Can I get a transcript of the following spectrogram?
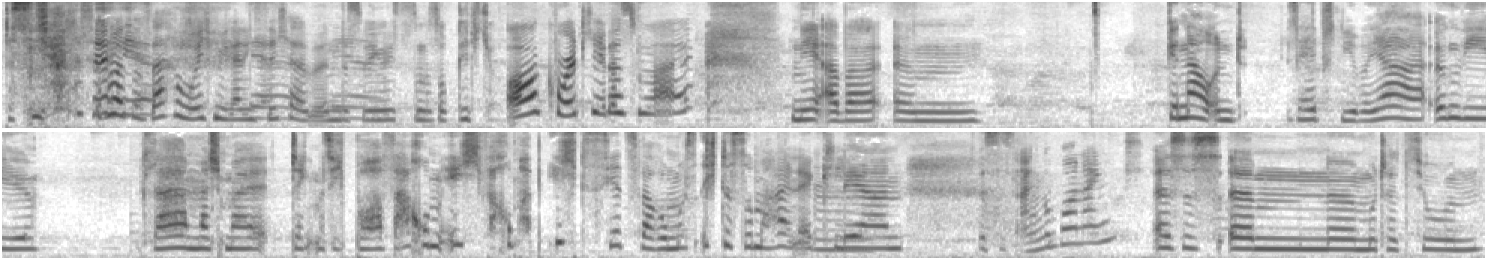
Das sind ja alles immer so. Sachen, wo ich mir gar nicht Ja, sicher bin. Deswegen ist es immer so richtig awkward jedes Mal. Nee, aber ähm, genau, und Selbstliebe, ja, irgendwie. Klar, manchmal denkt man sich, boah, warum ich? Warum habe ich das jetzt? Warum muss ich das so mal erklären? Ist es angeboren eigentlich? Es ist ähm, eine Mutation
